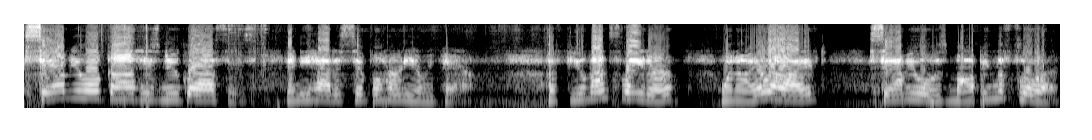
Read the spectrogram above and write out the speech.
Samuel got his new glasses and he had a simple hernia repair. A few months later, when I arrived, Samuel was mopping the floor.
